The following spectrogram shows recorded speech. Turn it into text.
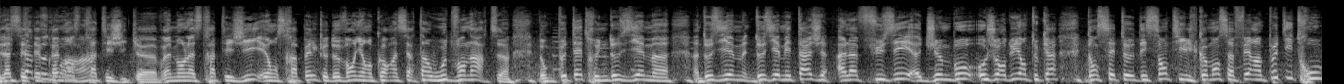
Là, c'était vraiment hein. stratégique, euh, vraiment la stratégie. Et on se rappelle que devant, il y a encore un certain Wood van Aert. Donc peut-être une deuxième, un deuxième, deuxième étage à la fusée Jumbo aujourd'hui. En tout cas, dans cette descente, il commence à faire un petit trou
